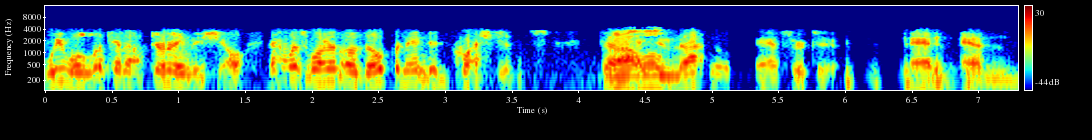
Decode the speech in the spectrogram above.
we will look it up during the show. That was one of those open-ended questions that Well, I well- do not know the answer to, and and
